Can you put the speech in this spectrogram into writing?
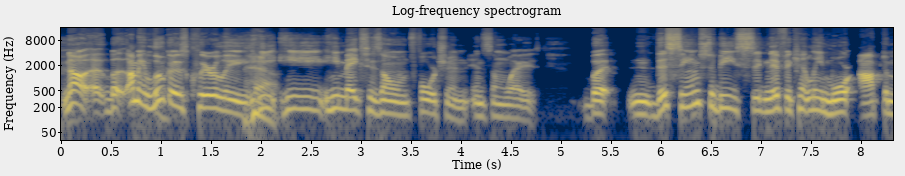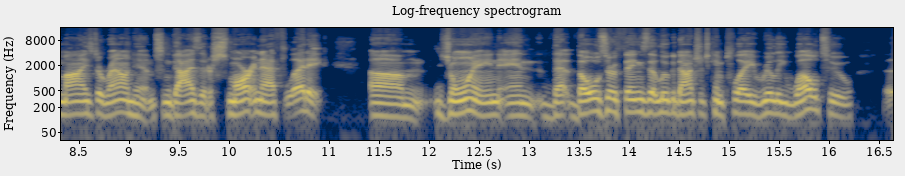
no, uh, but I mean, Luka is clearly Yeah. he he he makes his own fortune in some ways, but this seems to be significantly more optimized around him. Some guys that are smart and athletic um, join, and that those are things that Luka Doncic can play really well to. Uh,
